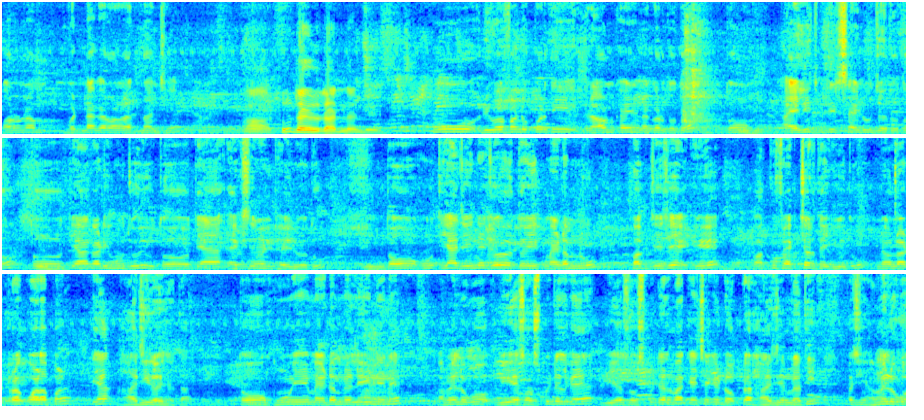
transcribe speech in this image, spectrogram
મારું નામ વડનગરવાળા રાજનાન છે. હા શું થયું રાજનાનભાઈ હું રિવરફ્રન્ટ ઉપરથી રાઉન્ડ ખાઈને નકળતો હતો. તો આઈલીજ બ્રિજ સાઈડ હું જતો હતો. તો ત્યાં આગળ હું જોયું તો ત્યાં એક્સિડન્ટ થયેલું હતું. તો હું ત્યાં જઈને જોયો તો એક મેડમનું પગ જે છે એ આખું ફ્રેક્ચર થઈ ગયું હતું. ને ઓલા ટ્રકવાળા પણ ત્યાં હાજર જ હતા. તો હું એ મેડમને લઈને અમે લોકો વીએસ હોસ્પિટલ ગયા. વીએસ હોસ્પિટલમાં કહે છે કે ડૉક્ટર હાજર નથી. પછી અમે લોકો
